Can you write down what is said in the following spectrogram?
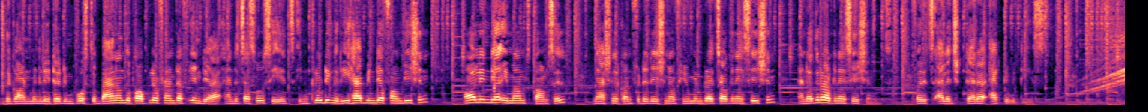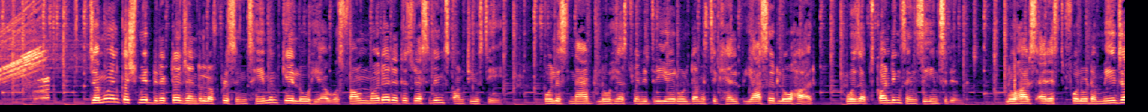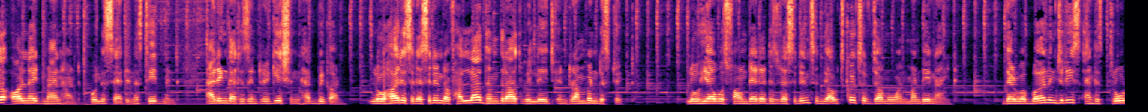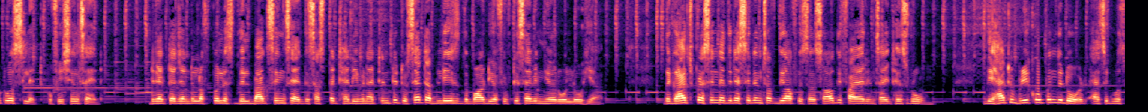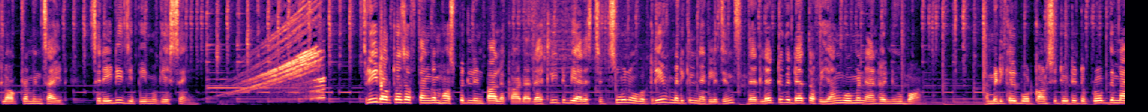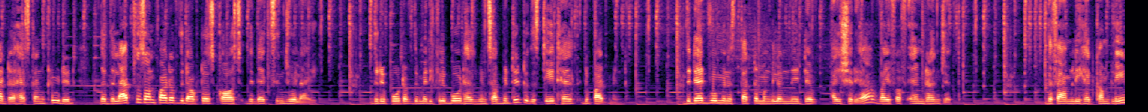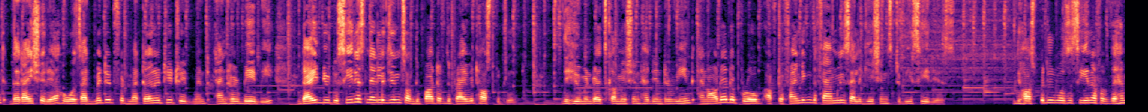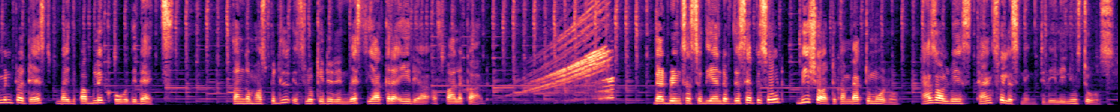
The government later imposed a ban on the Popular Front of India and its associates, including Rehab India Foundation, All India Imams Council, National Confederation of Human Rights Organization, and other organizations for its alleged terror activities. Jammu and Kashmir Director General of Prisons Hemant K. Lohia was found murdered at his residence on Tuesday. Police nabbed Lohia's 23 year old domestic help Yasir Lohar, who was absconding since the incident. Lohar's arrest followed a major all night manhunt, police said in a statement, adding that his interrogation had begun. Lohar is a resident of Halla Dhandrat village in Ramban district. Lohia was found dead at his residence in the outskirts of Jammu on Monday night. There were burn injuries and his throat was slit, officials said. Director General of Police Dilbag Singh said the suspect had even attempted to set ablaze the body of 57 year old Lohia. The guards present at the residence of the officer saw the fire inside his room. They had to break open the door as it was locked from inside, said ADGP Mukesh Singh. Three doctors of Thangam Hospital in Palakkad are likely to be arrested soon over grave medical negligence that led to the death of a young woman and her newborn. A medical board constituted to probe the matter has concluded that the lapses on part of the doctors caused the deaths in July. The report of the medical board has been submitted to the State Health Department. The dead woman is Tattamangalam native Aishwarya, wife of M. Ranjit. The family had complained that Aishwarya, who was admitted for maternity treatment, and her baby died due to serious negligence on the part of the private hospital. The Human Rights Commission had intervened and ordered a probe after finding the family's allegations to be serious. The hospital was the scene of a vehement protest by the public over the deaths. Thangam Hospital is located in West Yakkara area of Palakkad. That brings us to the end of this episode. Be sure to come back tomorrow. As always, thanks for listening to Daily News Dose.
